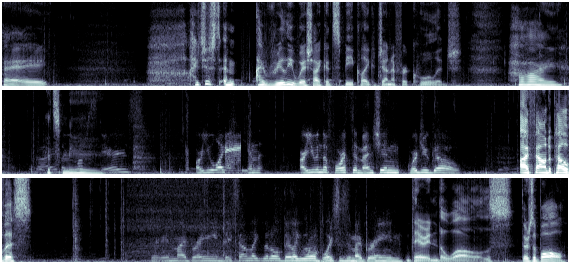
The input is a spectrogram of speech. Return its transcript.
Hey. I just am. I really wish I could speak like Jennifer Coolidge. Hi. It's Guys, are you me. upstairs? Are you like in the? Are you in the fourth dimension? Where'd you go? I found a pelvis. They're in my brain. They sound like little. They're like little voices in my brain. They're in the walls. There's a ball.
